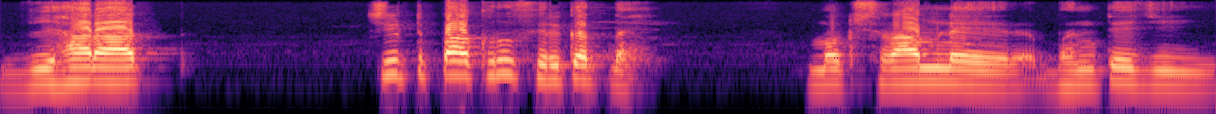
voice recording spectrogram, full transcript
विहारात चिटपाखरू फिरकत नाही. मग श्रामणेर भंतेजी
